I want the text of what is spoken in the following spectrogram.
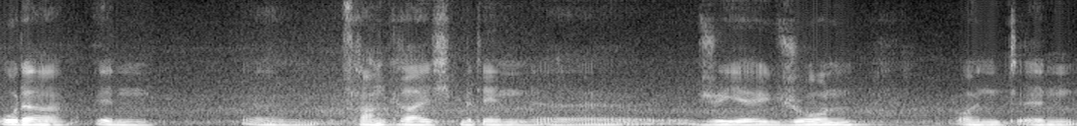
oder in äh, Frankreich mit den äh, Gilets jaunes und in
